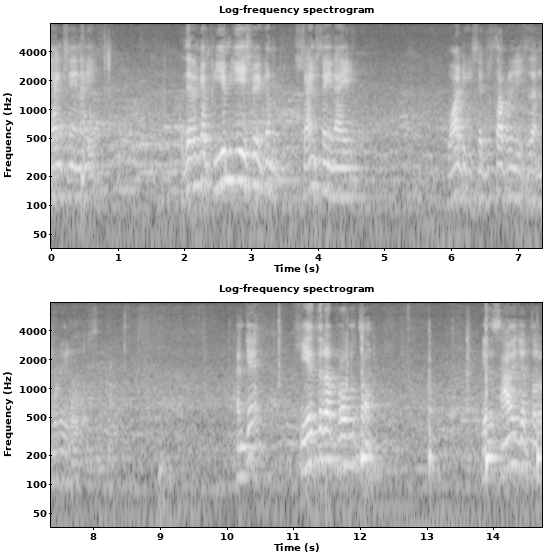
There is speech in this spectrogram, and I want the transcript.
శాంక్షన్ అయినాయి. అదేవిధంగా పిఎంజిఎస్వై కింద శాంక్షన్ అయినాయి. వాటికి శంకుస్థాపన చేసేదాన్ని కూడా ఈరోజు వస్తుంది అంటే కేంద్ర ప్రభుత్వం ఏదో సామె చెప్తారు.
